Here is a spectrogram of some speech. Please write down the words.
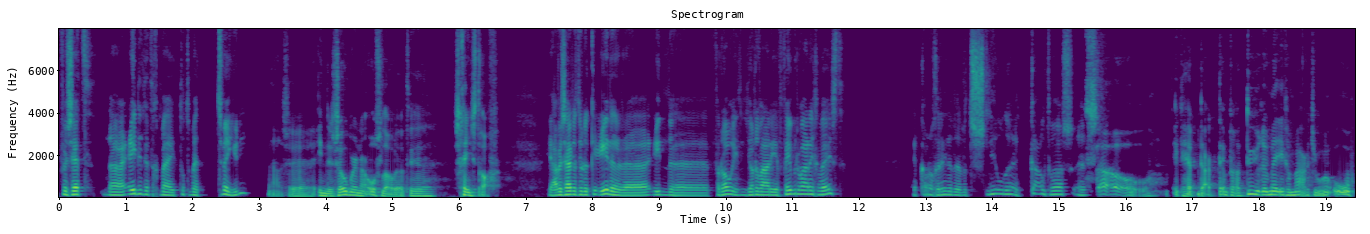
verzet naar 31 mei tot en met 2 juni. Nou, eh, in de zomer naar Oslo, dat eh, is geen straf. Ja, we zijn natuurlijk eerder eh, in, eh, vooral in januari en februari geweest. Ik kan me nog herinneren dat het sneeuwde en koud was. En Zo, ik heb daar temperaturen meegemaakt, jongen. Oeh.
